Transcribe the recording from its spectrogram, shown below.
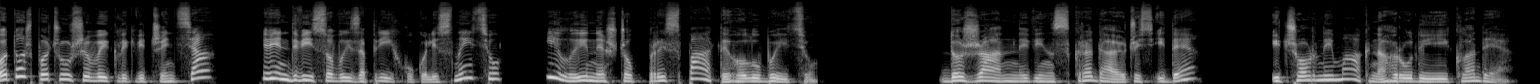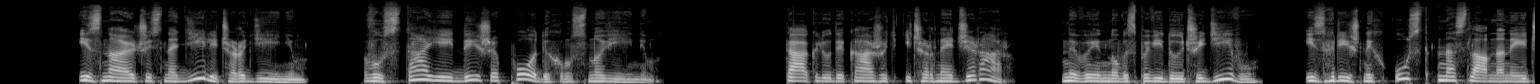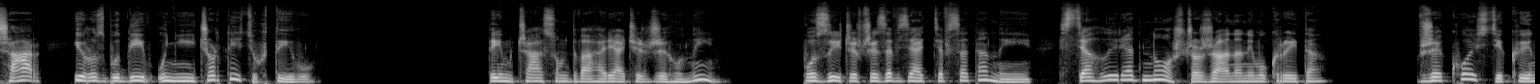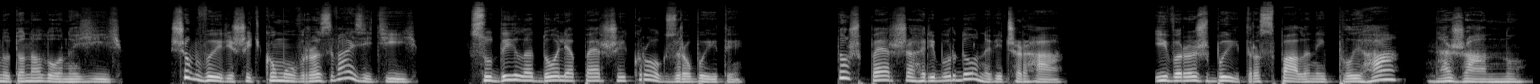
Отож, почувши виклик від ченця, він дві сови запріг у колісницю і лине, щоб приспати голубицю. До Жанни він, скрадаючись, іде, і чорний мак на груди їй кладе. І, знаючись на ділі чародійнім, в уста їй дише подихом сновійним. Так люди кажуть і чернець Джерар, невинно висповідуючи діву, із грішних уст наслав на неї чар і розбудив у ній чортицю хтиву. Тим часом два гарячі джигуни, позичивши завзяття в сатани, стягли рядно, що жана ним укрита. Вже кості кинуто на лоно їй, щоб вирішить, кому в розвазі тій судила доля перший крок зробити. Тож перша Грібурдонові черга, і ворожбит розпалений плига на Жанну.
